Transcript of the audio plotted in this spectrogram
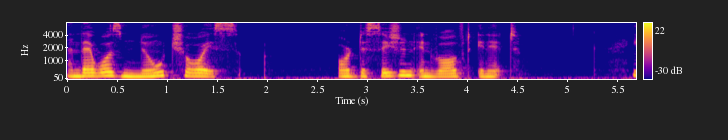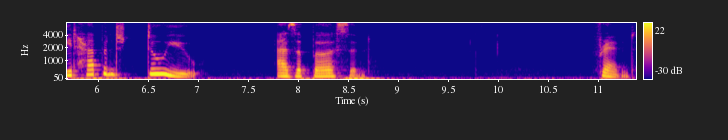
and there was no choice or decision involved in it. it happened to you as a person. Friend,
